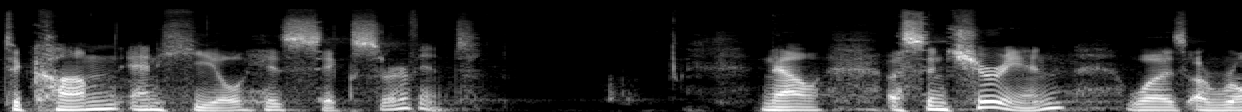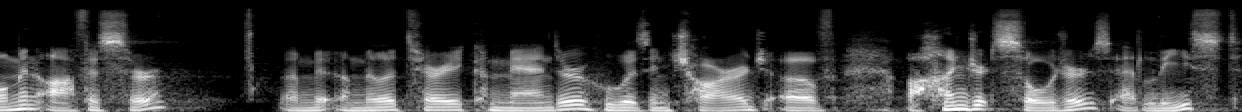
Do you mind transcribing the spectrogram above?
to come and heal his sick servant. Now, a centurion was a Roman officer, a, a military commander who was in charge of a hundred soldiers at least.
